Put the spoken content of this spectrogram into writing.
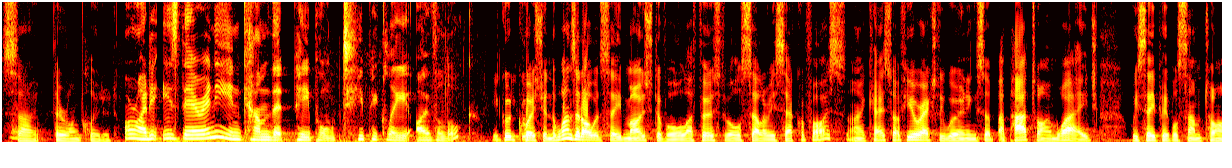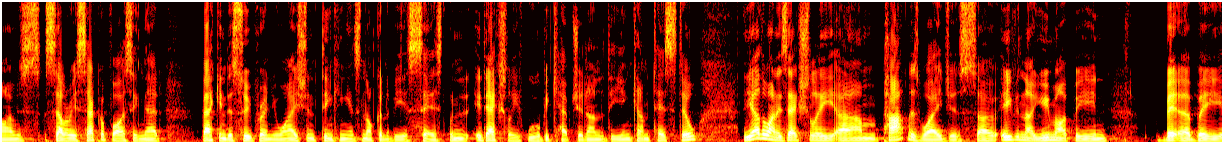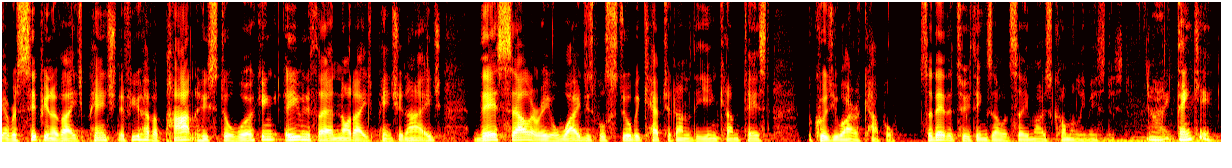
So they're all included. All right, is there any income that people typically overlook? Yeah, good question. The ones that I would see most of all are first of all salary sacrifice. Okay, so if you're actually earning a part-time wage, we see people sometimes salary sacrificing that back into superannuation thinking it's not going to be assessed when it actually will be captured under the income test still. The other one is actually um, partners' wages. So even though you might be in be, uh, be a recipient of age pension, if you have a partner who's still working, even if they are not age pension age, their salary or wages will still be captured under the income test because you are a couple. So they're the two things I would see most commonly missed. All right, thank you.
